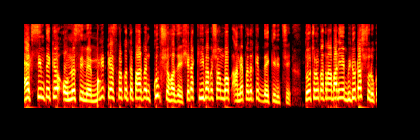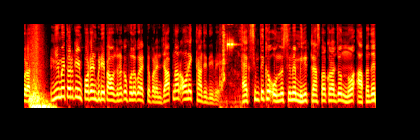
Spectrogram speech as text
এক সিম থেকে অন্য সিমে মিনিট ট্রান্সফার করতে পারবেন খুব সহজে। সেটা কীভাবে সম্ভব আমি আপনাদেরকে দেখিয়ে দিচ্ছি। তো চলুন কথা না বাড়িয়ে ভিডিওটা শুরু করা নিয়মিত ইম্পর্টেন্ট ভিডিও পাওয়ার জন্য ফলো করে রাখতে পারেন, যা আপনার অনেক কাজে দিবে। এক সিম থেকে অন্য সিমে মিনিট ট্রান্সফার করার জন্য আপনাদের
